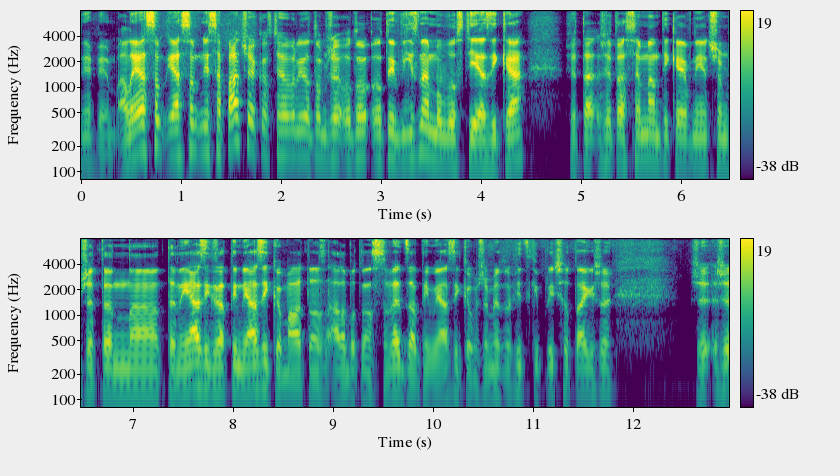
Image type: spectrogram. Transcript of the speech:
neviem. Ale ja som, ja som, mne sa páči, ako ste hovorili o tom, že o, to, o tej významovosti jazyka, že tá, že tá semantika je v niečom, že ten, ten jazyk za tým jazykom, ale ten, alebo ten svet za tým jazykom, že mi to vždy prišlo tak, že, že, že,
